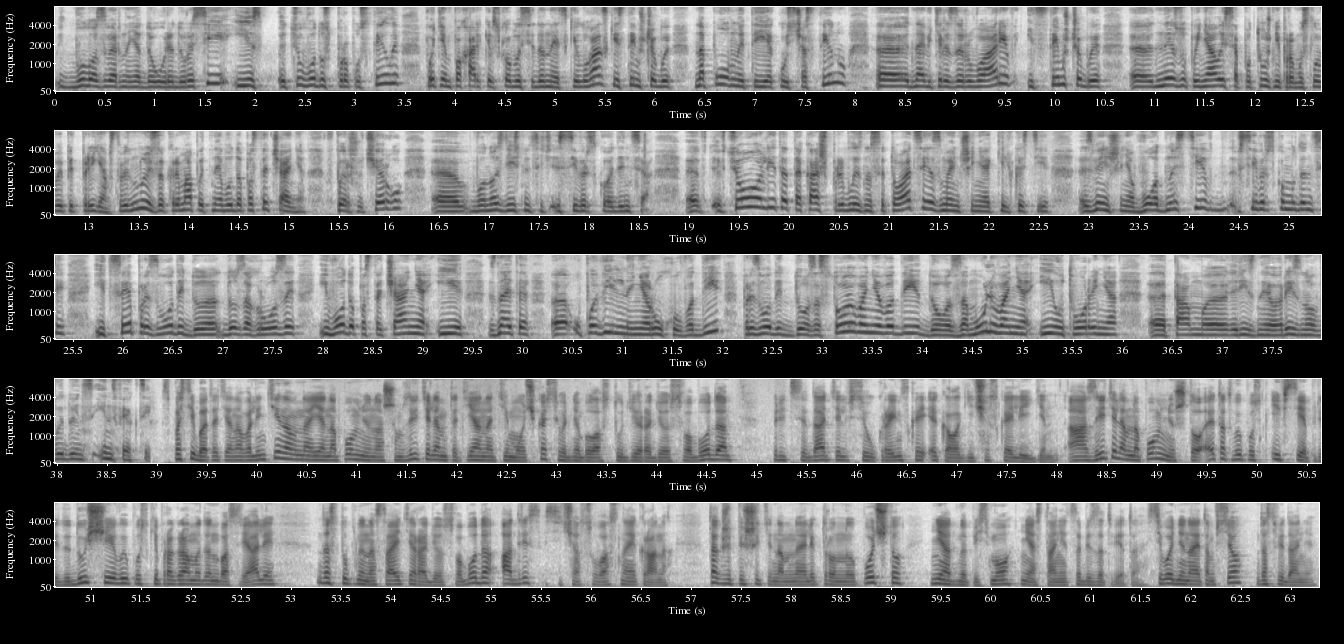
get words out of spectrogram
Було звернення до уряду Росії, і цю воду пропустили потім по Харківській області, Донецькій, Луганській, з тим, щоб наповнити якусь частину е, навіть резервуарів, і з тим, щоб е, не зупинялися потужні промислові підприємства. Ну і зокрема питне водопостачання. В першу чергу е, воно здійснюється з Сіверського Донця. Е, В цього літа така ж приблизно ситуація зменшення кількості, зменшення водності в, Сіверському Донці, і це призводить до, до загрози і водопостачання, і знаєте, уповільнення руху води призводить до застоювання води, до замулювання і утворення е, там е, різного, різного виду інс- інфекцій. Спасибо, Татьяна Валентиновна. Я напомню нашим зрителям, Татьяна Тимочка сегодня была в студии «Радио Свобода», председатель Всеукраинской экологической лиги. А зрителям напомню, что этот выпуск и все предыдущие выпуски программы «Донбасс Реалии» доступны на сайте «Радио Свобода». Адрес сейчас у вас на экранах. Также пишите нам на электронную почту. Ни одно письмо не останется без ответа. Сегодня на этом все. До свидания.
